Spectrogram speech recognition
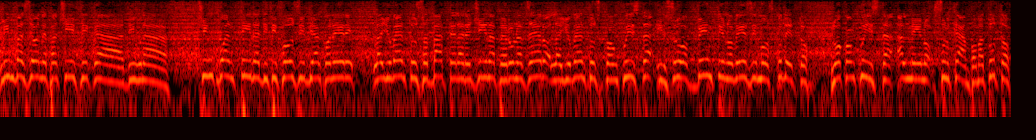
l'invasione pacifica di una cinquantina di tifosi bianconeri. La Juventus batte la regina per 1-0 la Juventus conquista il suo ventinovesimo scudetto. Lo conquista almeno sul campo ma tutto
